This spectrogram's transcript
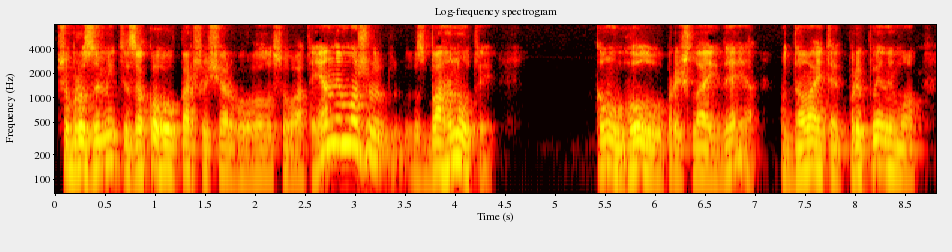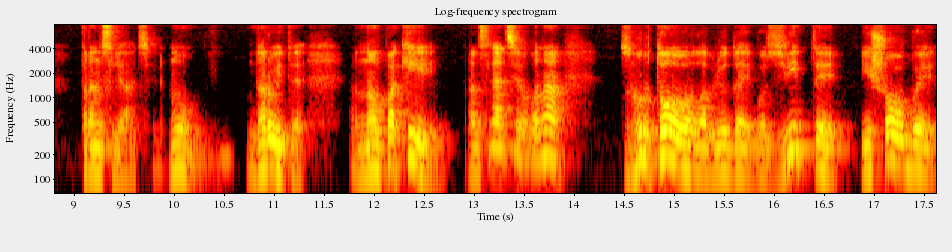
щоб розуміти, за кого в першу чергу голосувати. Я не можу збагнути, кому в голову прийшла ідея, от давайте припинимо трансляцію. Ну, даруйте, навпаки, трансляція вона згуртовувала б людей, бо звідти йшов би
